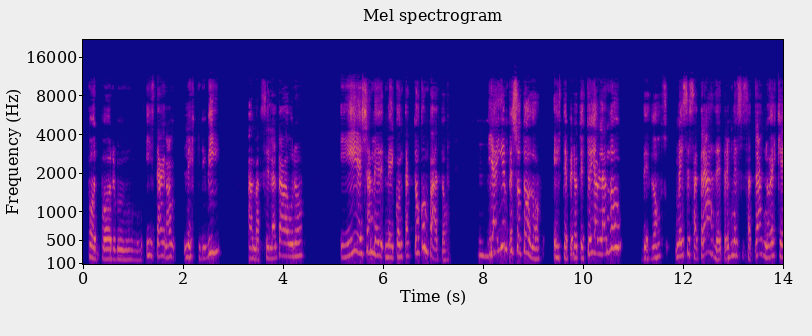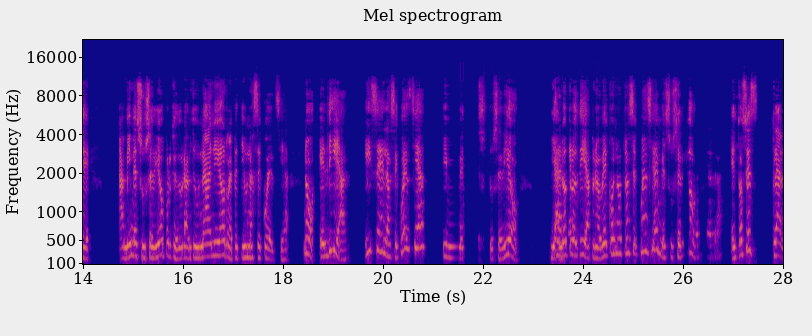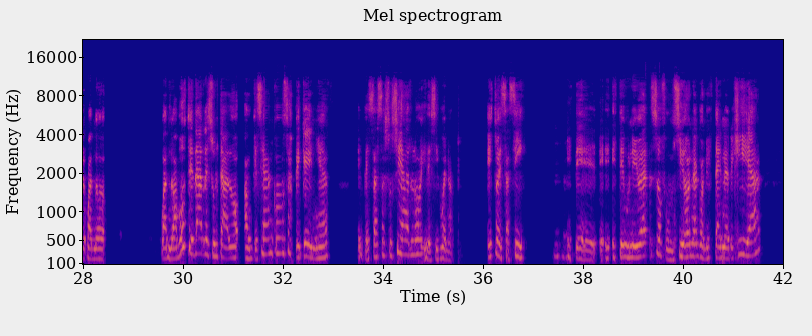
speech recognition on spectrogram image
por, por mm, Instagram le escribí a Marcela Tauro y ella me, me contactó con Pato. Y ahí empezó todo, este, pero te estoy hablando de dos meses atrás, de tres meses atrás, no es que a mí me sucedió porque durante un año repetí una secuencia. No, el día hice la secuencia y me sucedió. Y al otro día probé con otra secuencia y me sucedió. Entonces, claro, cuando, cuando a vos te da resultado, aunque sean cosas pequeñas, empezás a asociarlo y decís, bueno, esto es así, este, e, este universo funciona con esta energía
